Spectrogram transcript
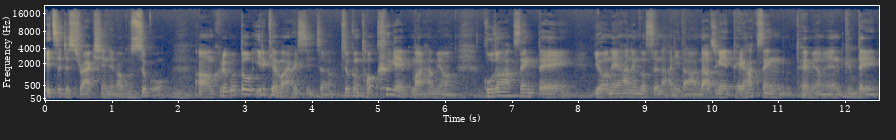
it's a distraction이라고 쓰고 음. 어, 그리고 또 이렇게 말할 수 있죠. 조금 더 크게 말하면 고등학생 때 연애하는 것은 아니다. 나중에 대학생 되면은 그때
